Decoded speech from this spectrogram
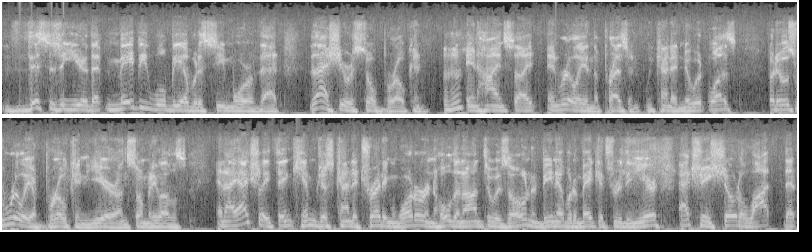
This is a year that maybe we'll be able to see more of that. Last year was so broken mm-hmm. in hindsight and really in the present. We kind of knew it was, but it was really a broken year on so many levels. And I actually think him just kind of treading water and holding on to his own and being able to make it through the year actually showed a lot that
